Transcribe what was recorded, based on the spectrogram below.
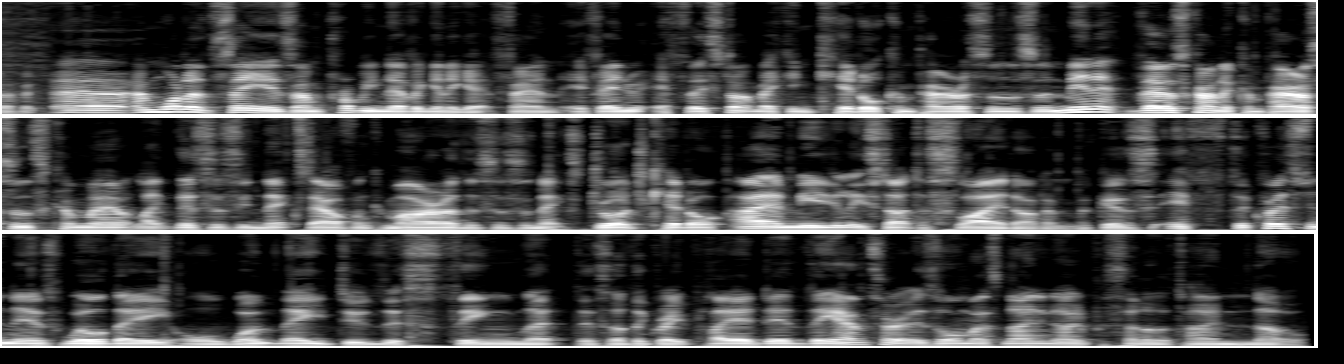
perfect. Uh, and what I'd say is, I'm probably never going to get fan if any if they start making Kittle comparisons. The minute those kind of comparisons come out, like this is the next Alvin Kamara, this is the next George Kittle, I immediately start to slide on him because if the question is, will they or won't they do this thing that this other great player did, the answer is almost 99% of the time no.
